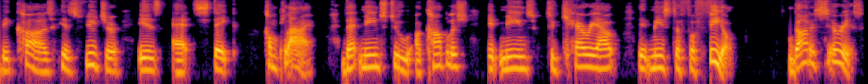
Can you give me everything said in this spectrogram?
because his future is at stake. Comply. That means to accomplish, it means to carry out, it means to fulfill. God is serious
